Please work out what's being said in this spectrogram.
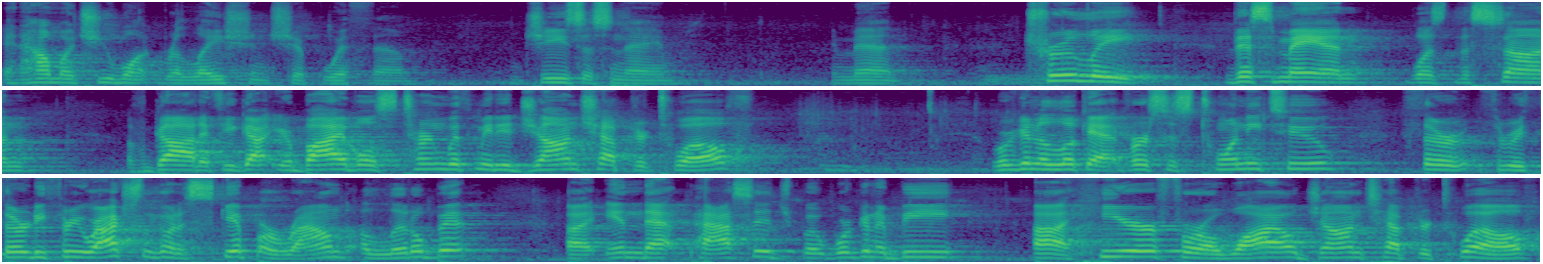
and how much you want relationship with them. In Jesus' name, amen. Truly, this man was the Son of God. If you got your Bibles, turn with me to John chapter 12. We're going to look at verses 22 through 33. We're actually going to skip around a little bit uh, in that passage, but we're going to be uh, here for a while. John chapter 12.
